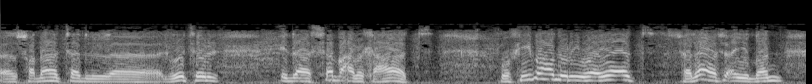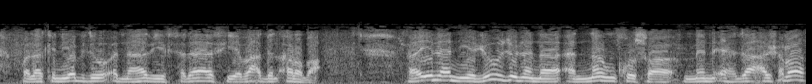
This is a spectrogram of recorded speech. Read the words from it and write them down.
آه، صلاة الوتر إلى سبع ركعات. وفي بعض الروايات ثلاث أيضا ولكن يبدو أن هذه الثلاث هي بعد الأربع. فإذا يجوز لنا أن ننقص من إحدى عشرة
